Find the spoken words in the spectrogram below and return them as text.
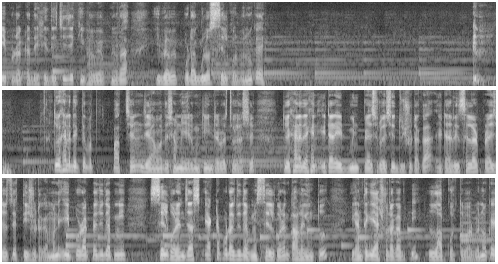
এই প্রোডাক্টটা দেখিয়ে দিচ্ছি যে কীভাবে আপনারা এইভাবে প্রোডাক্টগুলো সেল করবেন ওকে তো এখানে দেখতে পাচ্ছেন যে আমাদের সামনে এরকম একটি ইন্টারভিউ চলে আসে। তো এখানে দেখেন এটার এডমিন প্রাইস রয়েছে দুশো টাকা, এটা রিসেলার প্রাইস হচ্ছে তিনশো টাকা। মানে এই প্রোডাক্টটা যদি আপনি সেল করেন জাস্ট একটা প্রোডাক্ট যদি আপনি সেল করেন, তাহলে কিন্তু এখান থেকে একশো টাকা আপনি লাভ করতে পারবেন ওকে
